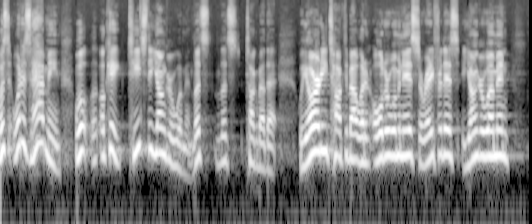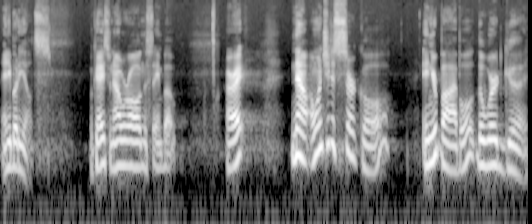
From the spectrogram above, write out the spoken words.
What's, what does that mean? Well, okay, teach the younger woman. Let's let's talk about that. We already talked about what an older woman is. So ready for this? A younger woman. Anybody else? Okay, so now we're all in the same boat. All right. Now I want you to circle in your Bible the word good.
